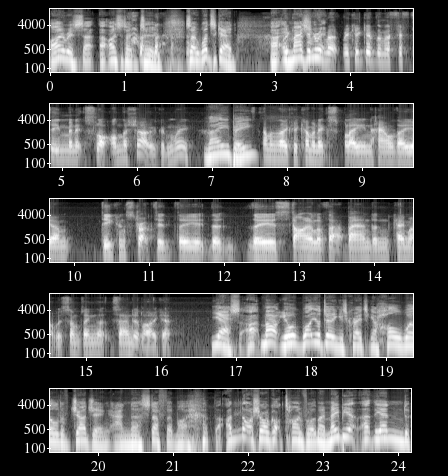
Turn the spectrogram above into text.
Iris uh, uh, iZotope two. So once again, uh, We could, give imaginary them a, we could give them a 15 minute slot on the show, couldn't we? maybe Come and they could come and explain how they um, deconstructed the, the the style of that band and came up with something that sounded like it. Yes, uh, Mark. You're, what you're doing is creating a whole world of judging and uh, stuff that might. that I'm not sure I've got time for at the moment. Maybe at, at the end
